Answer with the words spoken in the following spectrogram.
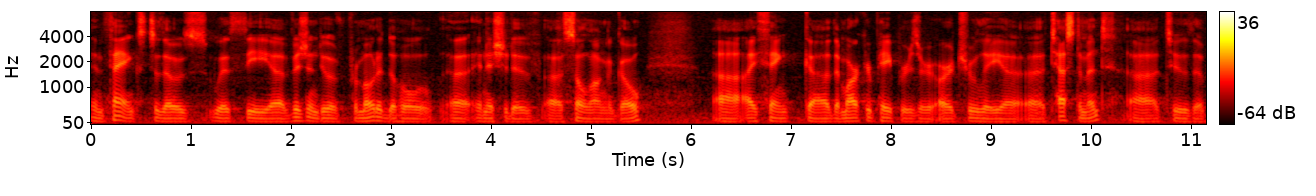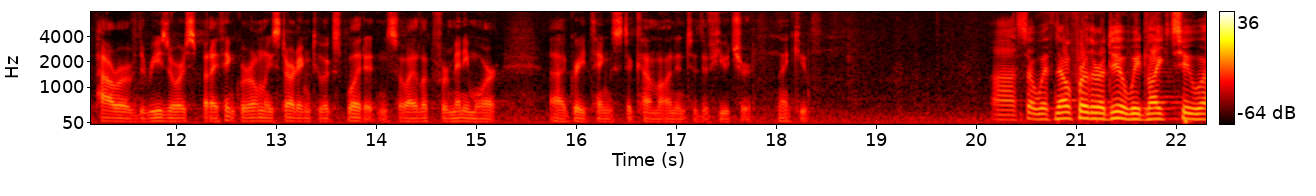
in, thanks to those with the vision to have promoted the whole initiative so long ago. Uh, I think uh, the marker papers are, are truly a, a testament uh, to the power of the resource, but I think we're only starting to exploit it, and so I look for many more uh, great things to come on into the future. Thank you. Uh, so with no further ado, we'd like to uh,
